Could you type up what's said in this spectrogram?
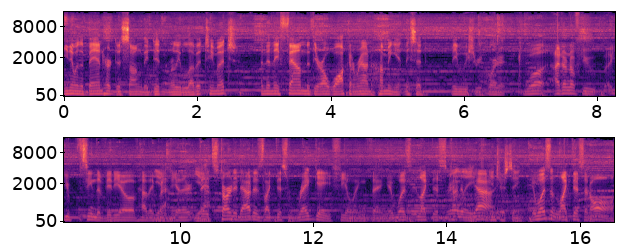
You know, when the band heard this song, they didn't really love it too much. And then they found that they're all walking around humming it, and they said, Maybe we should record it. Well, I don't know if you you've seen the video of how they Yeah. put it together. Yeah. It started out as like this reggae feeling thing. It was like this kind of Really? yeah. Interesting. It, wasn't like this at all.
